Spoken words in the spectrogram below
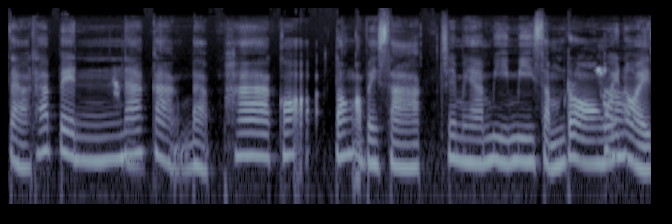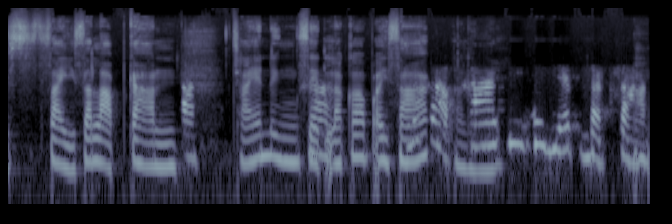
แต่ถ้าเป็นหน้ากากแบบผ้าก็ต้องเอาไปซักใช่ไหมคะมีมีสำรองไว้ค่ะหน่อยใส่สลับกันค่ะใช้อันหนึ่งเสร็จค่ะแล้วก็ไปซักหน้ากากอะไรผ้าอย่างเงี้ยที่เขาเย็บแบบสาม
